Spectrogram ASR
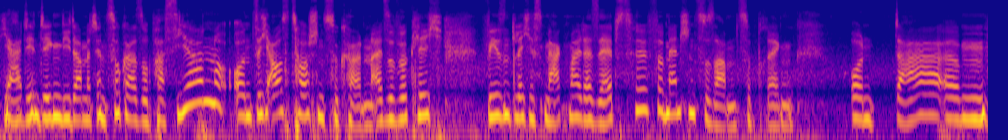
ja, den Dingen, die da mit dem Zucker so passieren und sich austauschen zu können. Also wirklich wesentliches Merkmal der Selbsthilfe, Menschen zusammenzubringen. Und da ähm,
